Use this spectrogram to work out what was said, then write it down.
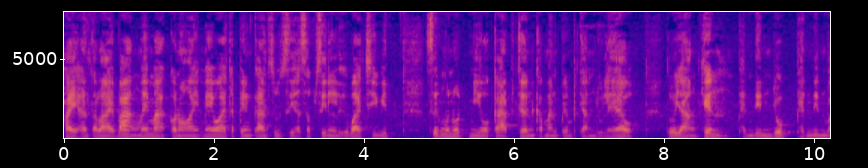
ภัยอันตรายบ้างไม่มากก็น้อย ไม่ว่าจะเป็นการสูญเสียทรัพย์สินหรือว่าชีวิต ซึ่งมนุษย์มีโอกาสเผชิญกับมันเป็นประจำอยู่แล้ว ตัวอย่างเช่น แผ่นดินยุบ แผ่นดินไหว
